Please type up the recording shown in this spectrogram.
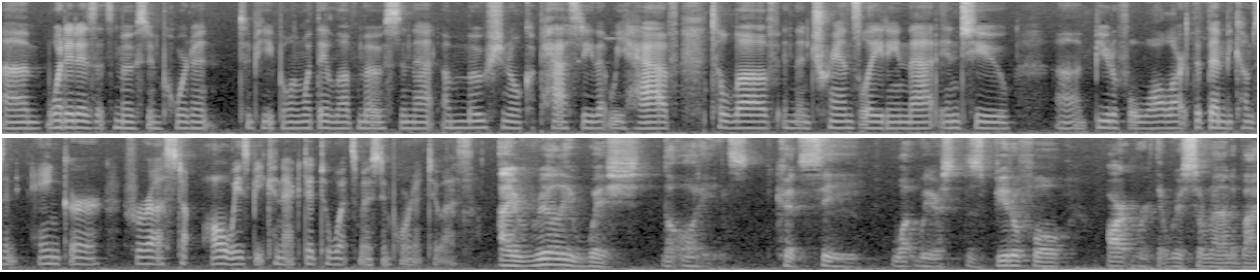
um, what it is that's most important to people and what they love most and that emotional capacity that we have to love and then translating that into uh, beautiful wall art that then becomes an anchor for us to always be connected to what's most important to us. I really wish the audience could see what we're this beautiful artwork that we're surrounded by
